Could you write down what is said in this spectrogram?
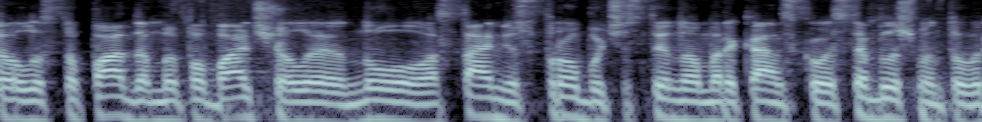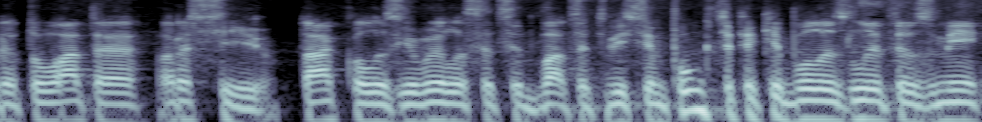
листопада ми побачили ну останню спробу частину американського естеблішменту врятувати Росію. Так, коли з'явилися ці 28 пунктів, які були злиті в змі.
